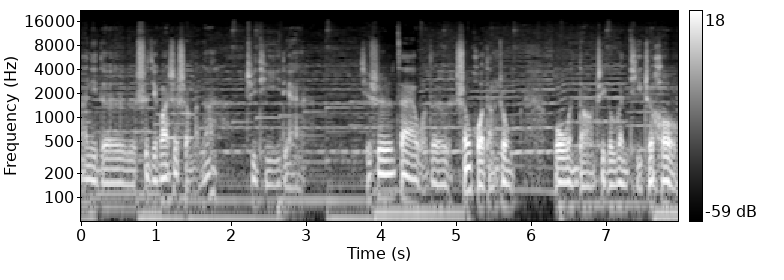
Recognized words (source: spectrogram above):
那你的世界观是什么呢？具体一点，其实，在我的生活当中。我问到这个问题之后，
